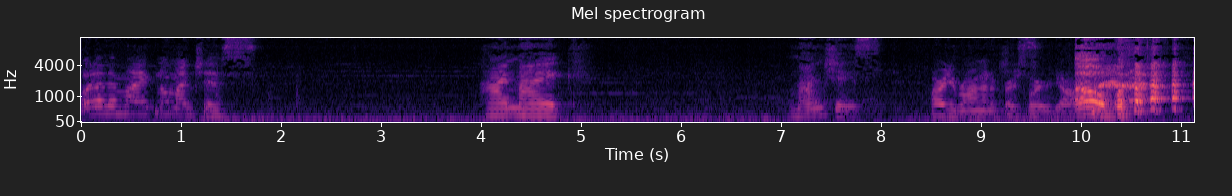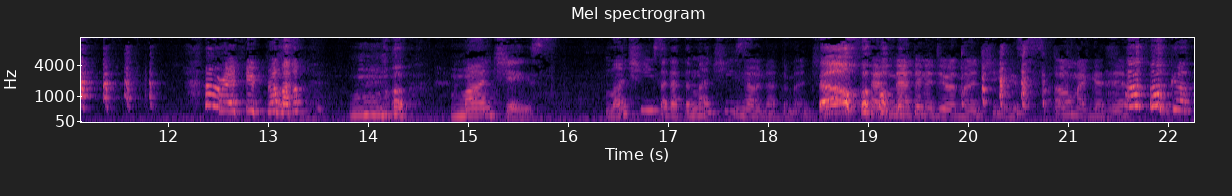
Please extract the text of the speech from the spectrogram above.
Órale, Mike, no manches. Hi, Mike. Manches. Already wrong on the first word, y'all. Oh. Already wrong. M- munchies. Munchies? I got the munchies? No, not the munchies. Oh. Has nothing to do with munchies. Oh my goodness. Oh, God.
